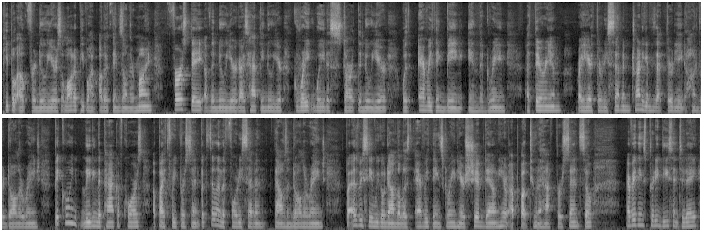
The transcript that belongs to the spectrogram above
people out for New Year's. A lot of people have other things on their mind. First day of the new year, guys. Happy New Year. Great way to start the new year with everything being in the green. Ethereum right here 37 trying to get into that $3800 range bitcoin leading the pack of course up by 3% but still in the $47,000 range but as we see, we go down the list, everything's green here. SHIB down here, up about 2.5%. So everything's pretty decent today.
